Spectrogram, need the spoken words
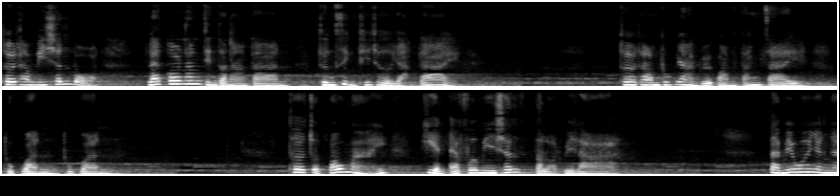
เธอทำวิชั่นบอร์ด และก็นั่งจินตนาการถึงสิ่งที่เธออยากได้ เธอทำทุกอย่างด้วยความตั้งใจ ทุกวันทุกวัน เธอจดเป้าหมาย เขียน affirmation ตลอดเวลา แต่ไม่ว่ายังไง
